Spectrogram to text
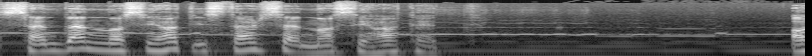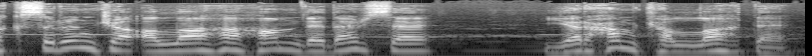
Senden nasihat isterse nasihat et. Aksırınca Allah'a hamd ederse, yerhamkallah de.''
